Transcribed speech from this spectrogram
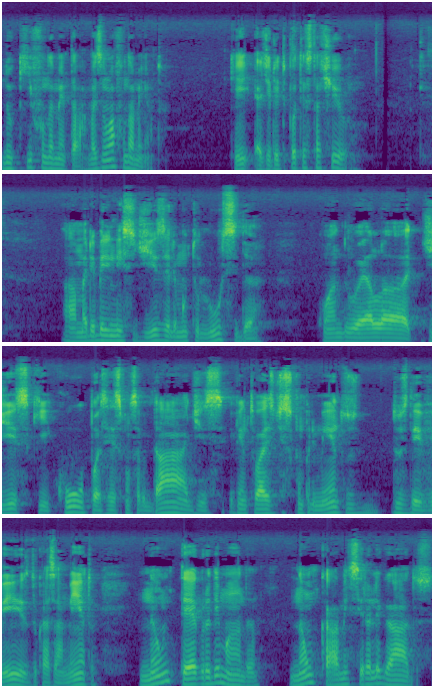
no que fundamentar, mas não há fundamento. Okay? É direito potestativo. A Maria Berenice diz, ela é muito lúcida quando ela diz que culpas, responsabilidades, eventuais descumprimentos dos deveres do casamento não integram a demanda, não cabem ser alegados,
